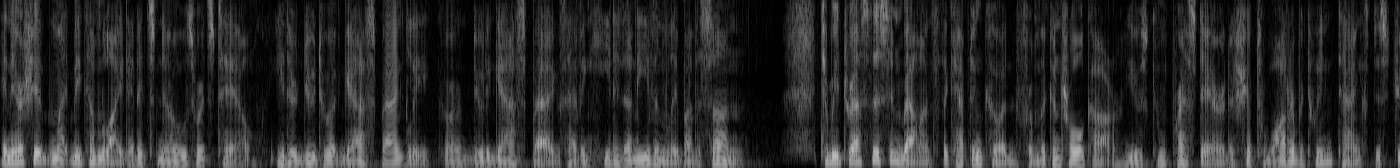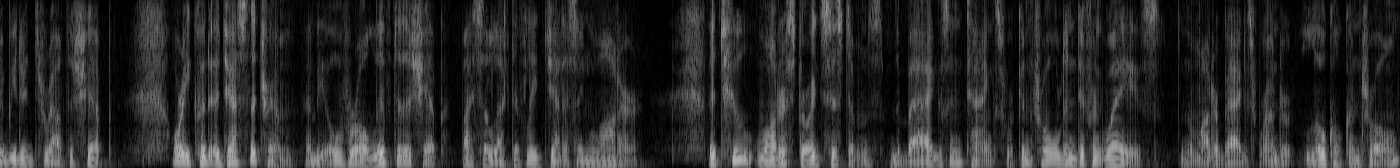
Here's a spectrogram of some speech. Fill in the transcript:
An airship might become light at its nose or its tail, either due to a gas bag leak or due to gas bags having heated unevenly by the sun. To redress this imbalance, the captain could, from the control car, use compressed air to shift water between tanks distributed throughout the ship. or he could adjust the trim and the overall lift of the ship by selectively jettisoning water. The two water storage systems, the bags and tanks, were controlled in different ways. The water bags were under local control.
